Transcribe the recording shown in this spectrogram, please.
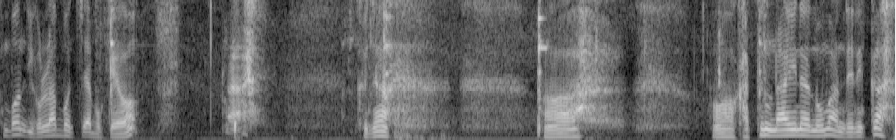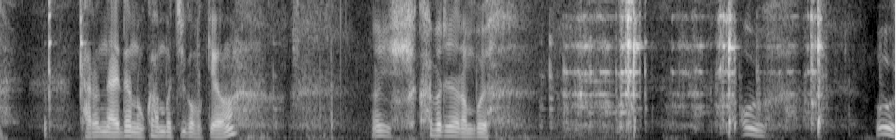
한번 이걸로 한번 째볼게요. 아, 그냥, 아, 어, 같은 라인에 놓으면 안 되니까 다른 라인에 놓고 한번 찍어볼게요. 아이씨, 카메라 잘 안 보여. 어우, 어우,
